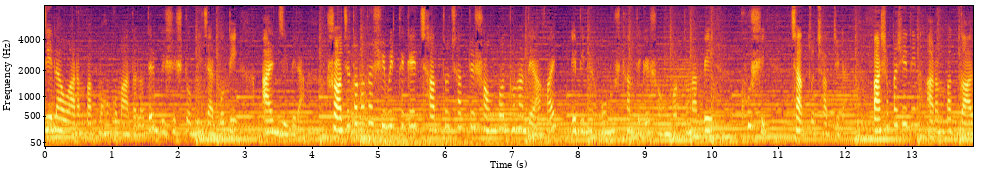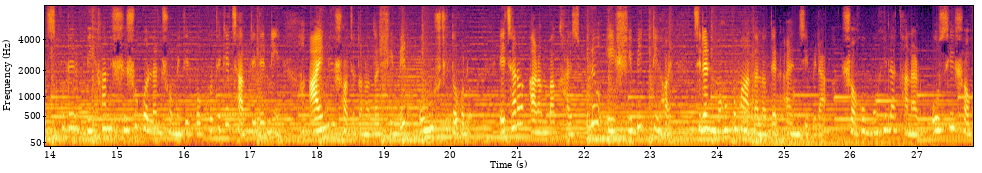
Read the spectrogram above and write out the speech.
জেলা ও আরামবাগ মহকুমা আদালতের বিশিষ্ট বিচারপতি আইনজীবীরা। সচেতনতা শিবির থেকে ছাত্রছাত্রীর সংবর্ধনা দেওয়া হয়। এদিনের অনুষ্ঠান থেকে সংবর্ধনা পেয়ে খুশি ছাত্রছাত্রীরা। পাশাপাশি এদিন আরামবাগ গার্লস স্কুলের বিহান শিশু কল্যাণ সমিতির পক্ষ থেকে ছাত্রীদের নিয়ে আইনি সচেতনতা শিবির অনুষ্ঠিত হলো। এছাড়াও আরামবাগ হাই স্কুলেও এই শিবিরটি হয়। ছিলেন মহকুমা আদালতের আইনজীবীরা। সহ মহিলা থানার ওসি সহ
